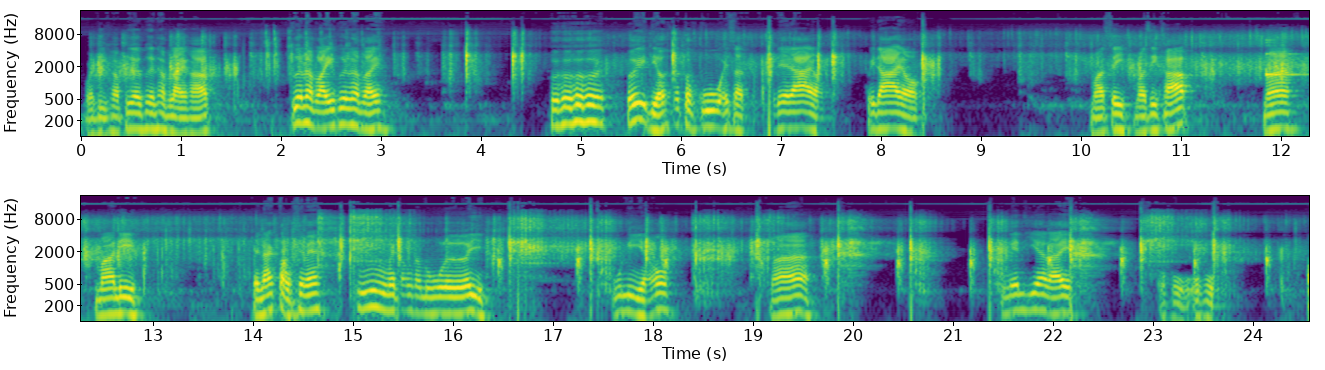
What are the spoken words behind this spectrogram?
สวัสดีครับเพื่อนเพื่อนทำไรครับ เพื่อนทำไรเพื่อนทำไร เฮ้ยเฮ้ยเฮ้ยเฮ้ยเดี๋ยวจะตบกูไอสัตว์ไม่ได้ได้หรอกไม่ได้หรอก มาสิ มาสิครับ มา มาดิเป็นนักตบใช่ไหม อืมไม่ต้องธนูเลย กูเหนียว มาเล่นที่อะไร โอ้โห โอ้โห ไป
